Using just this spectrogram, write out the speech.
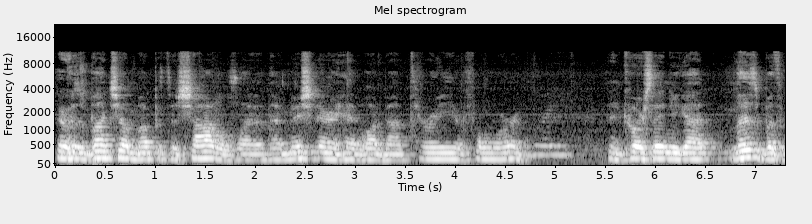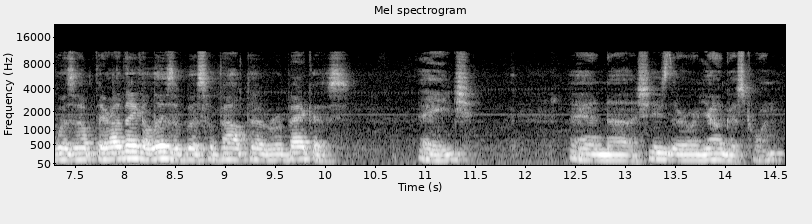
There was a bunch of them up at the Shottles. Uh, that missionary had, what, about three or four? And, and of course, then you got, Elizabeth was up there. I think Elizabeth's about uh, Rebecca's age. And uh, she's their youngest one.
